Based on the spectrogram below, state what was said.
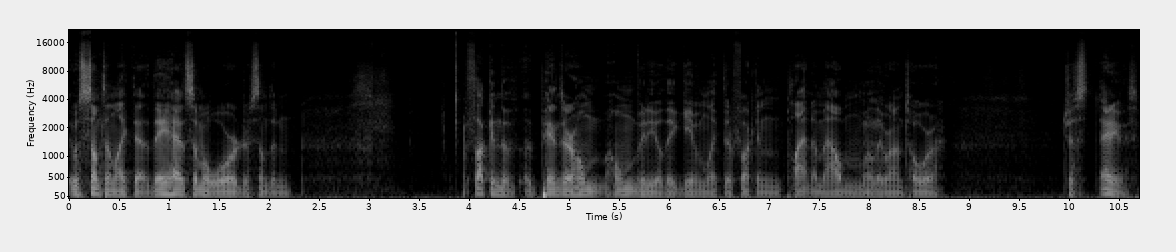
It was something like that. They had some award or something. Fucking the uh, Panzer home home video they gave them like their fucking platinum album while they were on tour. Just anyways.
